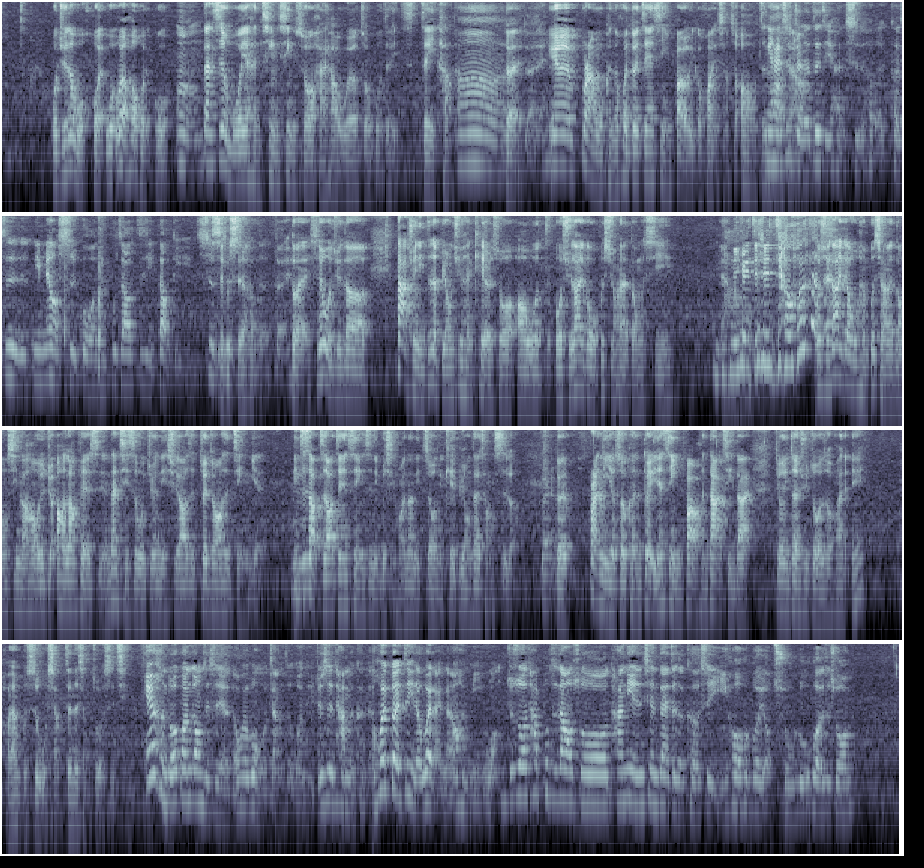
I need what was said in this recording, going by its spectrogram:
我觉得我会，我我有后悔过，嗯但是我也很庆幸说还好我有走过这一次这一趟。嗯，对对，因为不然我可能会对这件事情抱有一个幻想，说哦，真的你还是觉得自己很适合，可是你没有试过，你不知道自己到底适适不适合。对，对，所以我觉得大学你真的不用去很 care 说哦，我我学到一个我不喜欢的东西，你可以继续教。我学到一个我很不喜欢的东西，然后我就觉得哦浪费了时间。但其实我觉得你学到是最重要的是经验，你至少知道这件事情是你不喜欢，那你之后你可以不用再尝试了。对对，不然你有时候可能对一件事情抱有很大的期待，结果你真的去做的时候发现，哎，好像不是我想真的想做的事情。因为很多观众其实也都会问我这样子的问题，就是他们可能会对自己的未来感到很迷惘，就说他不知道说他念现在这个科系以后会不会有出路，或者是说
